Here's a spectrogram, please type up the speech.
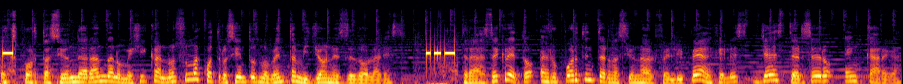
Exportación de arándano mexicano suma 490 millones de dólares. Tras decreto, Aeropuerto Internacional Felipe Ángeles ya es tercero en carga.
